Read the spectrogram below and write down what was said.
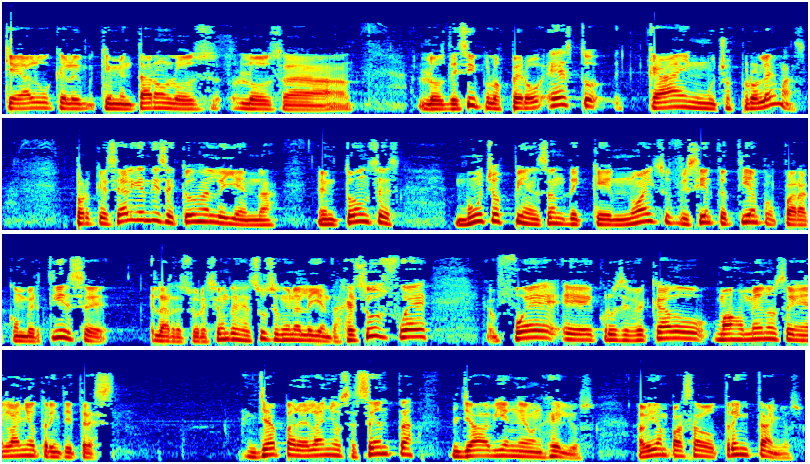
que algo que, lo, inventaron los los uh, los discípulos, pero esto cae en muchos problemas. Porque si alguien dice que es una leyenda, entonces muchos piensan de que no hay suficiente tiempo para convertirse la resurrección de Jesús en una leyenda. Jesús fue, fue eh, crucificado más o menos en el año 33. Ya para el año 60 ya habían evangelios. Habían pasado 30 años.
